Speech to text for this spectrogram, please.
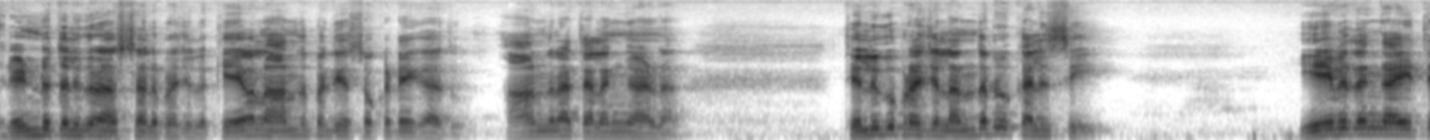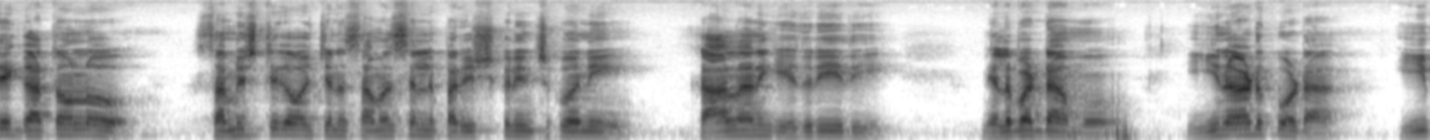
రెండు తెలుగు రాష్ట్రాల ప్రజలు కేవలం ఆంధ్రప్రదేశ్ ఒకటే కాదు ఆంధ్ర తెలంగాణ. తెలుగు ప్రజలందరూ కలిసి ఏ విధంగా అయితే గతంలో సమిష్టిగా వచ్చిన సమస్యలను పరిష్కరించుకొని కాలానికి ఎదురీది నిలబడ్డామో ఈనాడు కూడా ఈ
